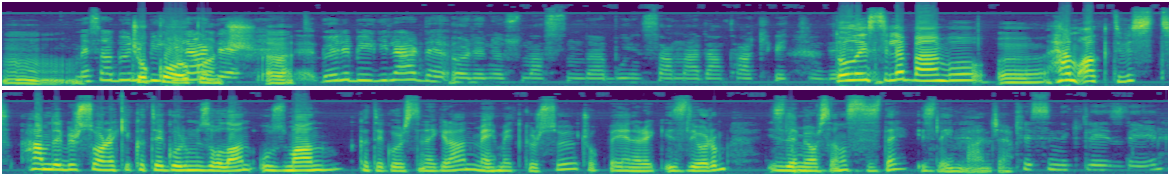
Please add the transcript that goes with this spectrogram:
Hmm. Mesela böyle Çok bilgiler korkunç. de evet. E, böyle bilgiler de öğreniyorsun aslında bu insanlardan takip ettiğinde. Dolayısıyla ben bu e, hem aktivist hem de bir sonraki kategorimiz olan uzman kategorisine giren Mehmet Gürsü çok beğenerek izliyorum. İzlemiyorsanız siz de izleyin bence. Kesinlikle izleyin.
